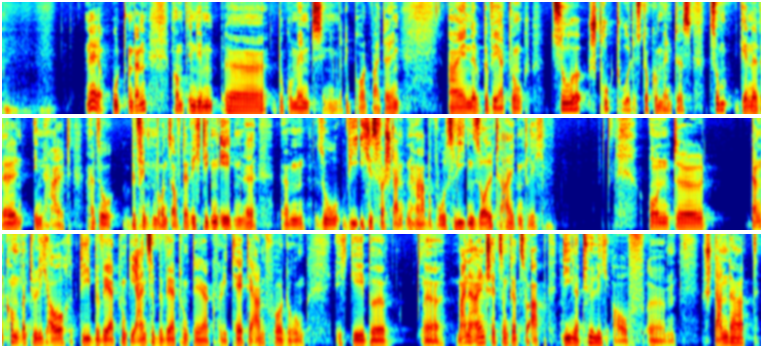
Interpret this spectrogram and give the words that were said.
Naja, gut, und dann kommt in dem äh, Dokument, in dem Report weiterhin eine Bewertung zur Struktur des Dokumentes, zum generellen Inhalt. Also befinden wir uns auf der richtigen Ebene, ähm, so wie ich es verstanden habe, wo es liegen sollte eigentlich. Und äh, dann kommt natürlich auch die Bewertung, die Einzelbewertung der Qualität der Anforderung. Ich gebe äh, meine Einschätzung dazu ab, die natürlich auf ähm, Standard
